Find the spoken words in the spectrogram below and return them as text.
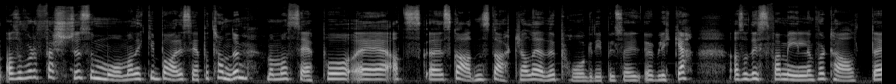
altså For det første så må man ikke bare se på Trandum. Man må se på eh, at eh, skaden starter allerede ved pågripelsesøyeblikket. Altså Disse familiene fortalte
